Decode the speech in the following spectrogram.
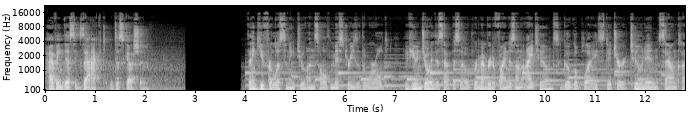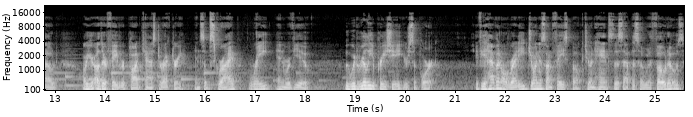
having this exact discussion. Thank you for listening to Unsolved Mysteries of the World. If you enjoyed this episode, remember to find us on iTunes, Google Play, Stitcher, TuneIn, SoundCloud, or your other favorite podcast directory, and subscribe, rate, and review. We would really appreciate your support. If you haven't already, join us on Facebook to enhance this episode with photos,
